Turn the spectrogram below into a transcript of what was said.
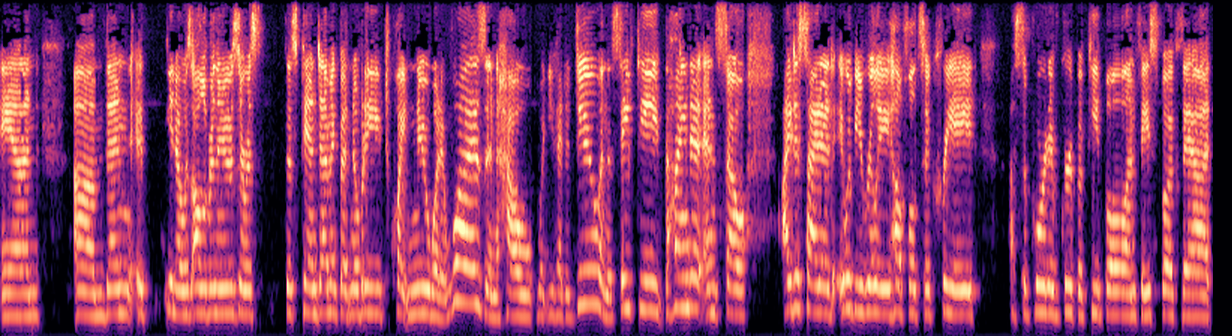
And um, then it, you know, was all over the news. There was this pandemic, but nobody quite knew what it was and how what you had to do and the safety behind it. And so I decided it would be really helpful to create a supportive group of people on Facebook that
